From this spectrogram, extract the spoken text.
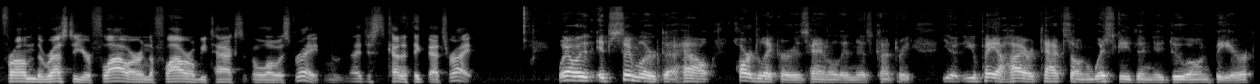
from the rest of your flower, and the flower will be taxed at the lowest rate. And I just kind of think that's right. Well, it, it's similar to how hard liquor is handled in this country. You, you pay a higher tax on whiskey than you do on beer.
